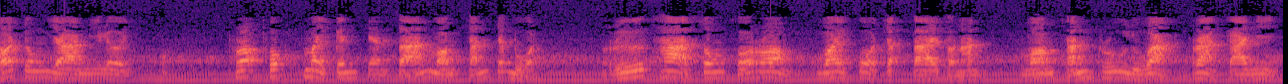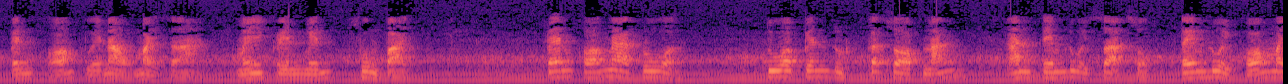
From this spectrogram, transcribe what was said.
อจงอย่ามีเลย เพราะพบไม่เป็นแก่นสารหม่อมฉันจะบวชหรือถ้าทรงขอร้องไว้ก็จะตายเท่านั้นหม่อมฉันรู้อยู่ว่าร่างกายนี้เป็นของเปื่อยเน่าไม่สะอาดไม่กลิ่นเหม็นฟุ้งไป เป็นของน่ากลัว ตัวเป็นดุดกระสอบหนัง อันเต็มด้วยซากศพ เต็มด้วยของไม่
